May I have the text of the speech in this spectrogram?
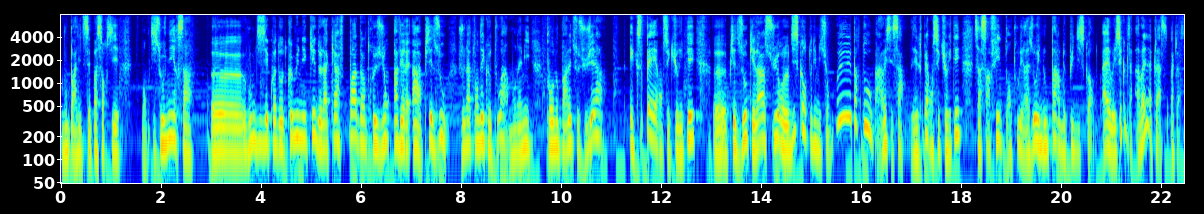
Vous parliez de C'est pas sorcier. Bon, petit souvenir ça. Euh, vous me disiez quoi d'autre? Communiquer de la CAF, pas d'intrusion avérée. Ah, Piezou, je n'attendais que toi, mon ami, pour nous parler de ce sujet-là. Expert en sécurité, euh, qui est là sur le Discord de l'émission. Oui, partout. Ah oui, c'est ça. Les experts en sécurité, ça s'infiltre dans tous les réseaux. Ils nous parlent depuis Discord. Ah oui, c'est comme ça. Ah bah, la classe, la classe.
